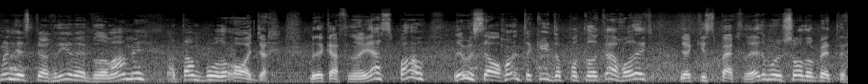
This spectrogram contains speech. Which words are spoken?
Мене стягріли дровами, а там було одяг. Мене кафе, я спав, дивився, огонь такий до потолка горить, як із пекла. Я думаю, що робити.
